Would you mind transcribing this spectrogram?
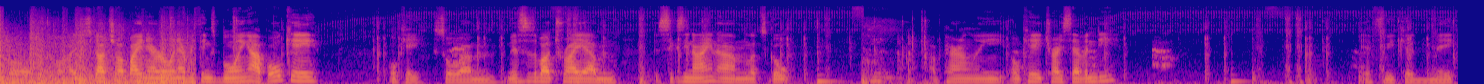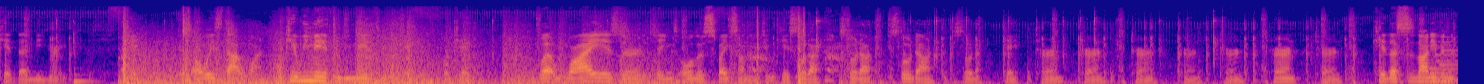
oh. I just got shot by an arrow and everything's blowing up. Okay. Okay, so um, this is about try um 69. Um, let's go. Apparently, okay, try 70. If we could make it, that'd be great. Okay, it's always that one. Okay, we made it through. We made it through. Okay, okay. What? Why is there things? Oh, there's spikes on them too. Okay, slow down, slow down, slow down, slow down. Okay, turn, turn, turn, turn, turn, turn, turn. Okay, this is not even an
